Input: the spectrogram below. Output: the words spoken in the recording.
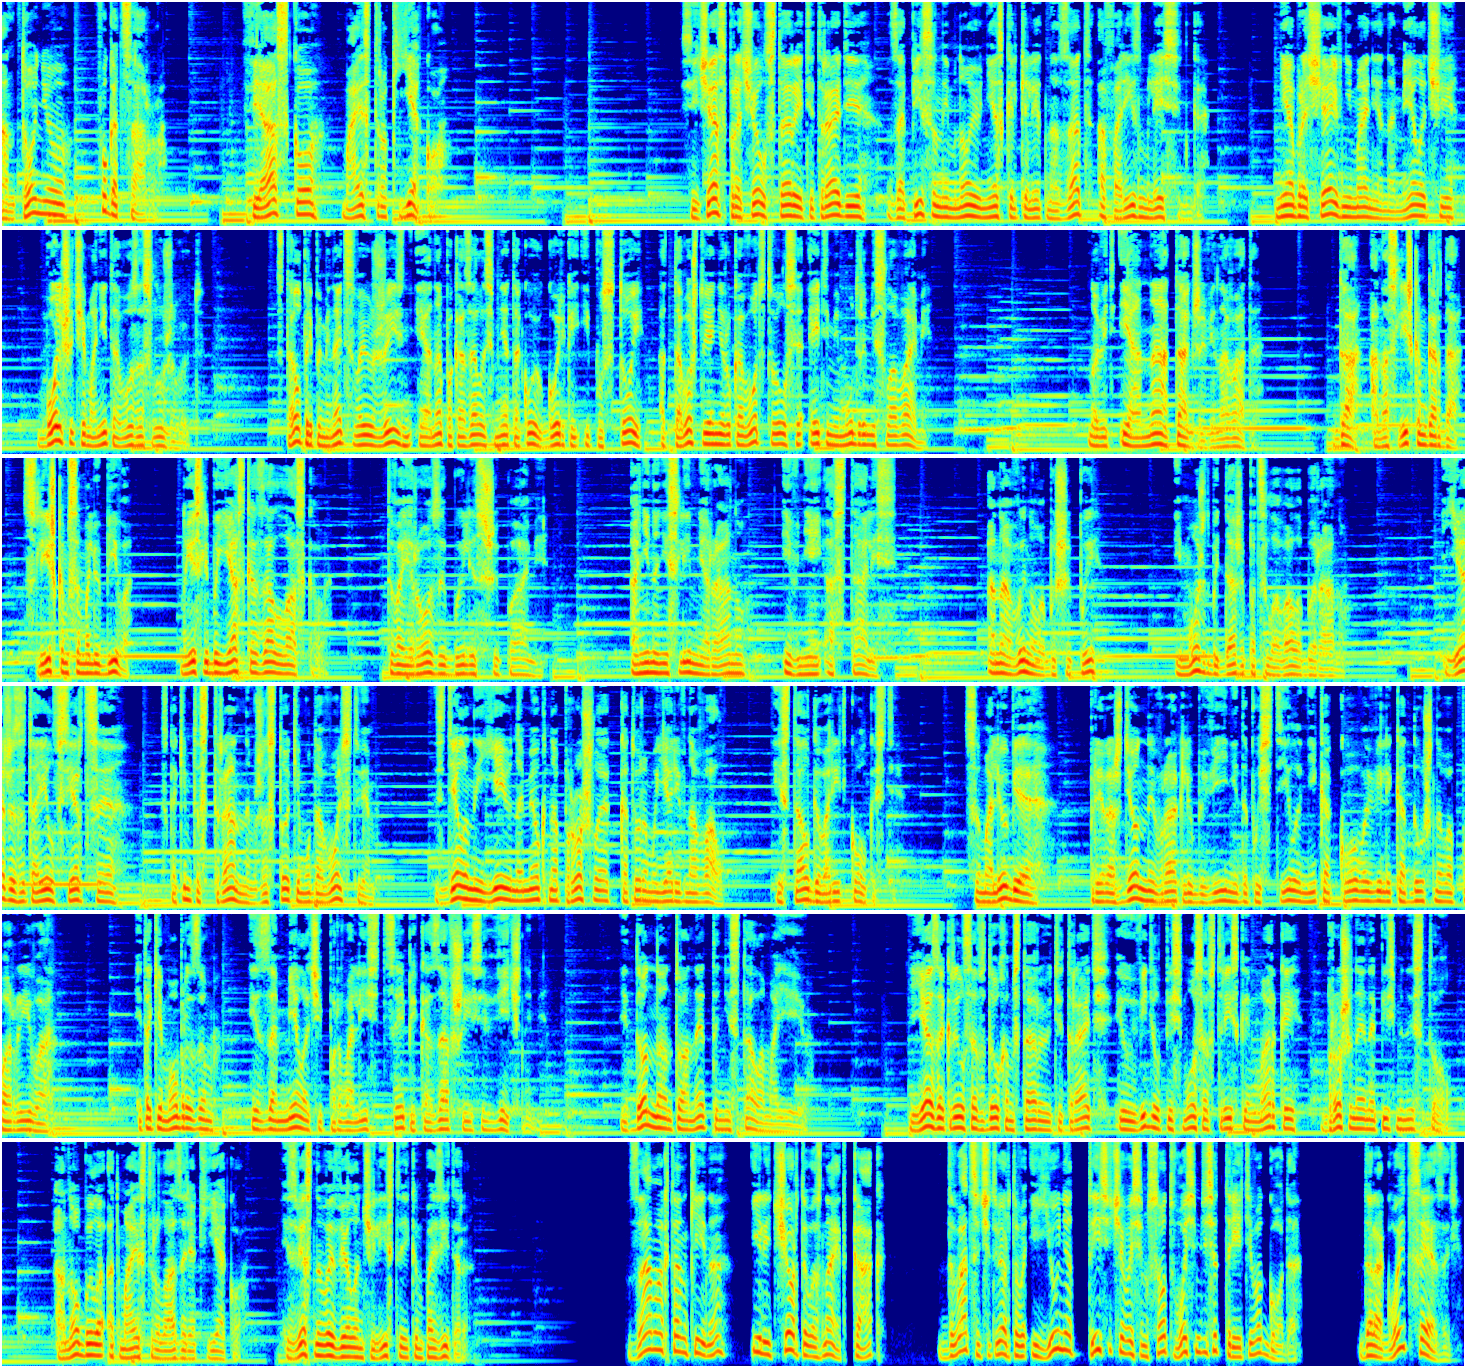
Антонио Фугацаро. Фиаско маэстро Кьеко. Сейчас прочел в старой тетради записанный мною несколько лет назад афоризм Лессинга. Не обращай внимания на мелочи, больше, чем они того заслуживают. Стал припоминать свою жизнь, и она показалась мне такой горькой и пустой от того, что я не руководствовался этими мудрыми словами. Но ведь и она также виновата. Да, она слишком горда, слишком самолюбива, но если бы я сказал ласково, «Твои розы были с шипами», они нанесли мне рану и в ней остались. Она вынула бы шипы, и, может быть, даже поцеловала бы рану. Я же затаил в сердце с каким-то странным, жестоким удовольствием сделанный ею намек на прошлое, к которому я ревновал, и стал говорить колкости. Самолюбие, прирожденный враг любви, не допустило никакого великодушного порыва, и таким образом из-за мелочи порвались цепи, казавшиеся вечными и Донна Антуанетта не стала моею. Я закрыл со вздохом старую тетрадь и увидел письмо с австрийской маркой, брошенное на письменный стол. Оно было от маэстро Лазаря Кьеко, известного виолончелиста и композитора. Замок Танкина, или черт его знает как, 24 июня 1883 года. Дорогой Цезарь,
